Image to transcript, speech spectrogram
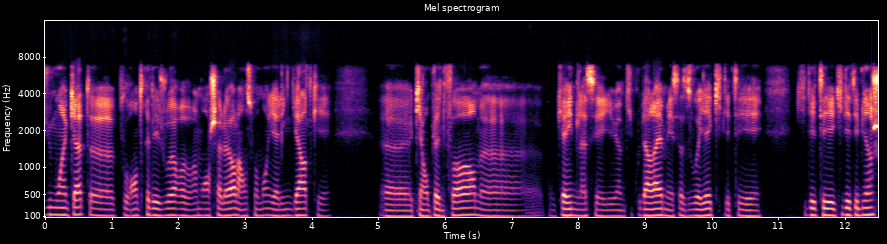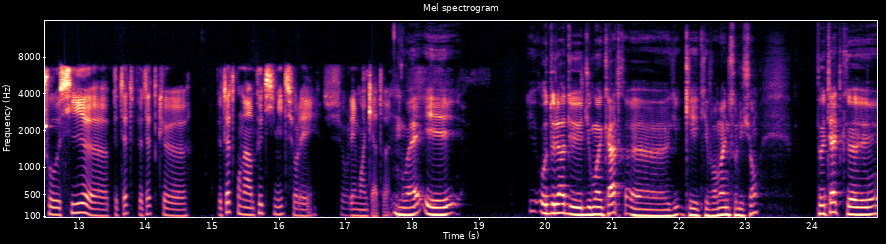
du moins 4 euh, pour rentrer des joueurs euh, vraiment en chaleur. Là, en ce moment, il y a Lingard qui est, euh, en pleine forme. Kane, là, il y a eu un petit coup d'arrêt, mais ça se voyait qu'il était, qu'il était, qu'il était bien chaud aussi. Peut-être, qu'on est un peu timide sur les, sur les moins 4. ouais. Et, au-delà du, moins 4, euh, qui, est, qui est vraiment une solution, peut-être que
